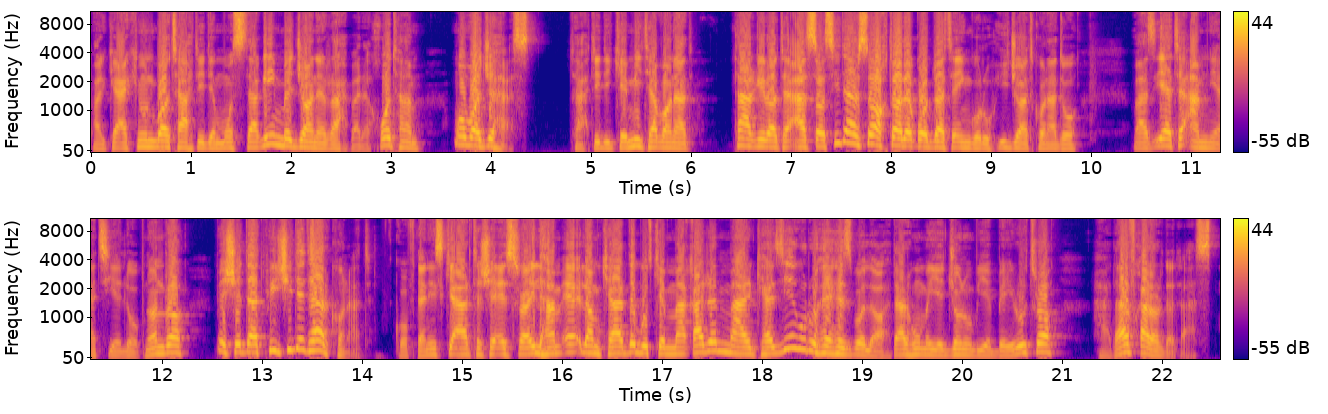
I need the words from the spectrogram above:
بلکه اکنون با تهدید مستقیم به جان رهبر خود هم مواجه است. تهدیدی که می‌تواند تغییرات اساسی در ساختار قدرت این گروه ایجاد کند و وضعیت امنیتی لبنان را به شدت پیچیده تر کند. گفتنی است که ارتش اسرائیل هم اعلام کرده بود که مقر مرکزی گروه حزب الله در حومه جنوبی بیروت را هدف قرار داده است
